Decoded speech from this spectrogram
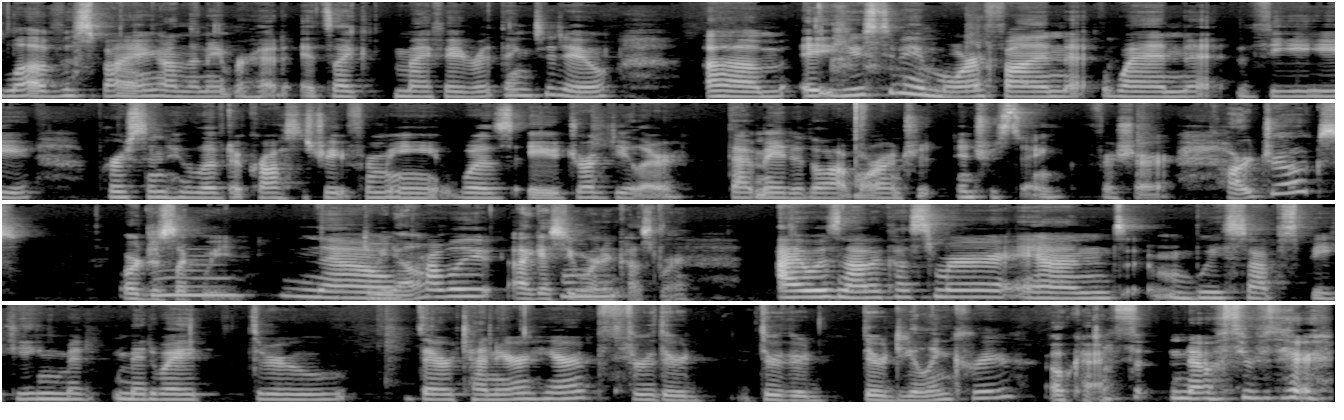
love spying on the neighborhood. It's like my favorite thing to do. Um, it used to be more fun when the person who lived across the street from me was a drug dealer. That made it a lot more inter- interesting, for sure. Hard drugs, or just like weed? Mm, No, know? probably. I guess you weren't a mm, customer. I was not a customer, and we stopped speaking mid- midway through their tenure here. through their through their their dealing career. Okay. Th- no, through their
